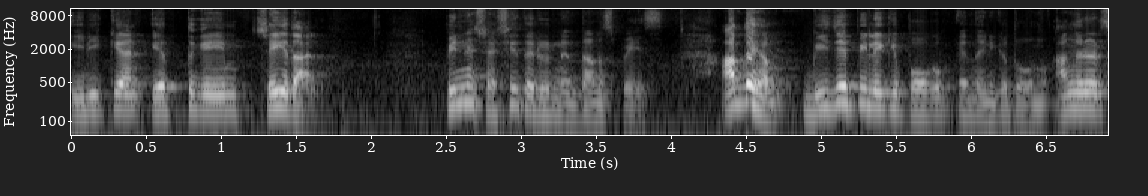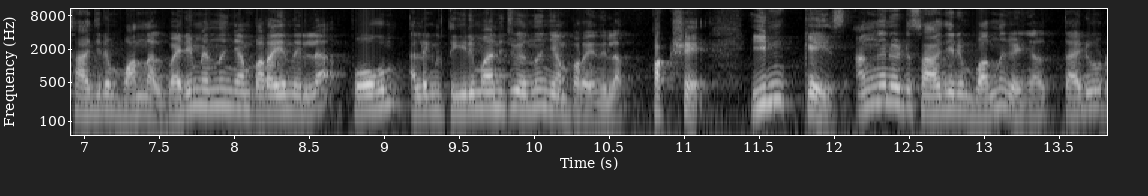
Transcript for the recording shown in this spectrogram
ഇരിക്കാൻ എത്തുകയും ചെയ്താൽ പിന്നെ ശശി തരൂരിന് എന്താണ് സ്പേസ് അദ്ദേഹം ബി ജെ പിയിലേക്ക് പോകും എന്ന് എനിക്ക് തോന്നുന്നു. അങ്ങനെ ഒരു സാഹചര്യം വന്നാൽ വരുമെന്ന് ഞാൻ പറയുന്നില്ല പോകും അല്ലെങ്കിൽ തീരുമാനിച്ചു എന്നും ഞാൻ പറയുന്നില്ല. പക്ഷേ ഇൻ കേസ് അങ്ങനെ ഒരു സാഹചര്യം വന്നു കഴിഞ്ഞാൽ തരൂർ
